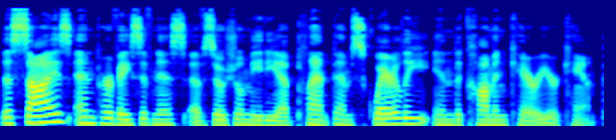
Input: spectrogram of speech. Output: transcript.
The size and pervasiveness of social media plant them squarely in the common carrier camp.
